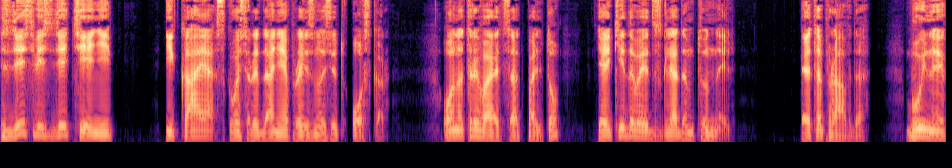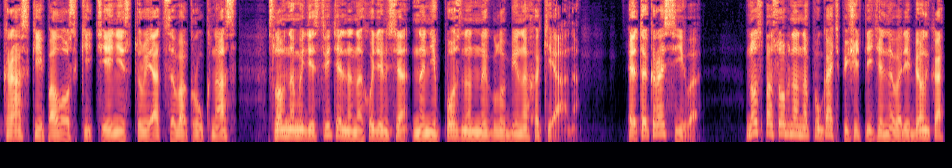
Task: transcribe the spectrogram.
«Здесь везде тени», и Кая сквозь рыдание произносит Оскар. Он отрывается от пальто и окидывает взглядом туннель. Это правда. Буйные краски и полоски тени струятся вокруг нас, словно мы действительно находимся на непознанных глубинах океана. Это красиво, но способно напугать впечатлительного ребенка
